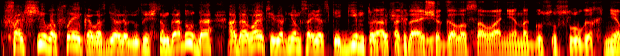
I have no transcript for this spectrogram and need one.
фальшиво, фейково сделали в 2000 году, да, а давайте вернем советский гимн только Да, чуть-чуть тогда еще голосования на госуслугах не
